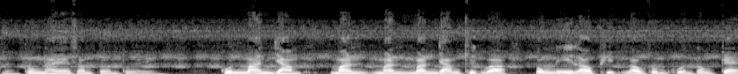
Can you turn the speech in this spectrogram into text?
เนี่ยตรงไหนอะซ้ำเติมตัวเองคุณหมันย้ำมันมันมันย้ำคิดว่า ตรงนี้เราผิดเราสมควรต้องแก้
